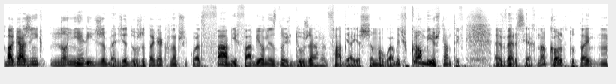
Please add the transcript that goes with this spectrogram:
Bagażnik, no nie że będzie duży, tak jak na przykład w. Fabii on jest dość duży, ale Fabia jeszcze mogła być w kombi już w tamtych e, wersjach. No Colt tutaj, mm,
